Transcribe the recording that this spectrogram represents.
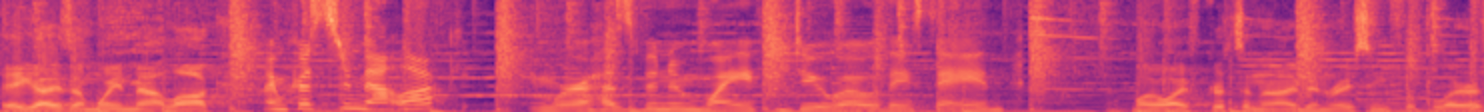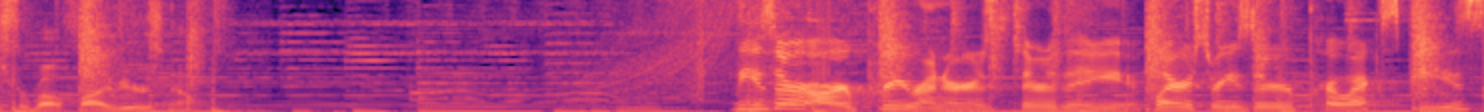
Hey guys, I'm Wayne Matlock. I'm Kristen Matlock. And we're a husband and wife duo, they say. My wife Kristen and I have been racing for Polaris for about five years now. These are our pre-runners. They're the Polaris RZR Pro XPs.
